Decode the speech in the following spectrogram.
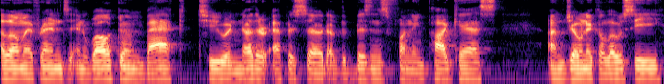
Hello, my friends, and welcome back to another episode of the Business Funding Podcast. I'm Joe Nicolosi,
